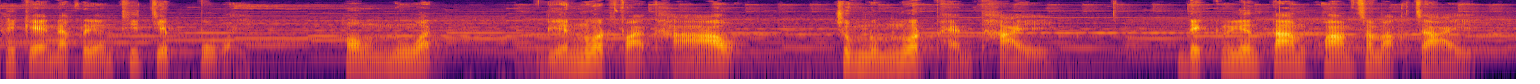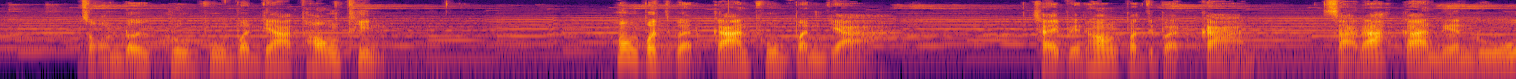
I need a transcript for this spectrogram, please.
ให้แก่นักเรียนที่เจ็บป่วย ห้องนวด เรียนนวดฝ่าเท้า ชุมนุมนวดแผนไทย เด็กเรียนตามความสมัครใจ สอนโดยครูภูมิปัญญาท้องถิ่น ห้องปฏิบัติการภูมิปัญญา ใช้เป็นห้องปฏิบัติการ สาระการเรียนรู้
